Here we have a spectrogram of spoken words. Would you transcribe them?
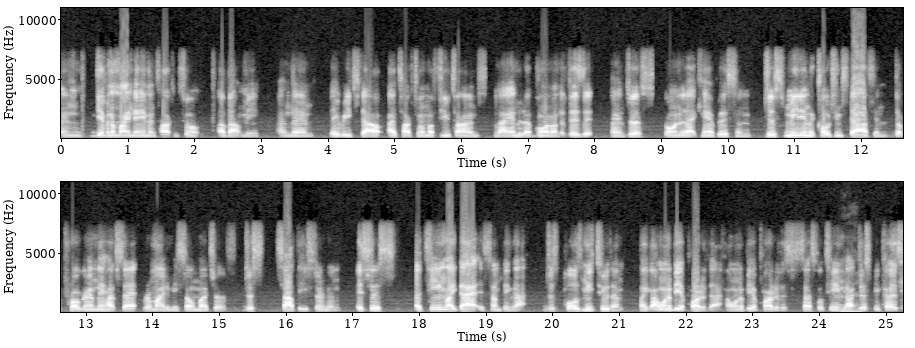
and giving him my name and talking to him about me, and then they reached out. I talked to him a few times, and I ended up going on the visit and just going to that campus and just meeting the coaching staff and the program they have set reminded me so much of just Southeastern. And it's just a team like that is something that just pulls me to them. Like, I want to be a part of that. I want to be a part of a successful team, Yeah. not just because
